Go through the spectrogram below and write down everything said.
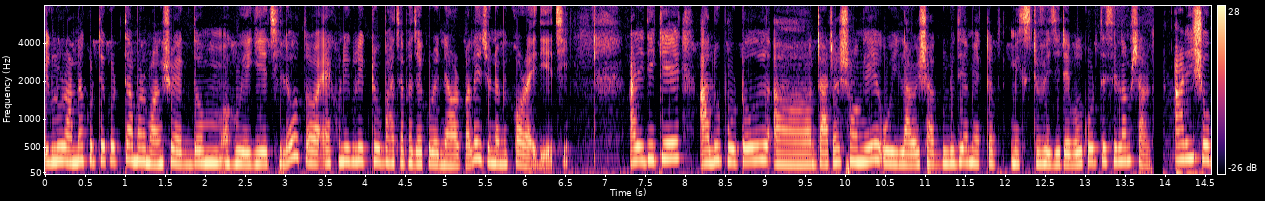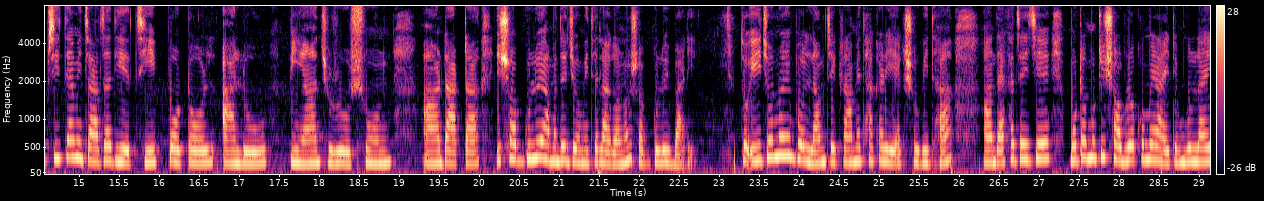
এগুলো রান্না করতে করতে আমার মাংস একদম হয়ে গিয়েছিল, তো এখন এগুলো একটু ভাজা ভাজা করে নেওয়ার পালা, এই জন্য আমি কড়াই দিয়েছি। আর এদিকে আলু, পটল ডাঁটার সঙ্গে ওই লাউয়ের শাকগুলো দিয়ে আমি একটা মিক্সড ভেজিটেবল করতেছিলাম শাক। আর এই সবজিতে আমি যা যা দিয়েছি, পটল, আলু, পেঁয়াজ, রসুন ডাঁটা, এই সবগুলোই আমাদের জমিতে লাগানো, সবগুলোই বাড়ি। তো এই জন্যই বললাম যে গ্রামে থাকার এই এক সুবিধা। দেখা যায় যে মোটামুটি সব রকমের আইটেমগুলাই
